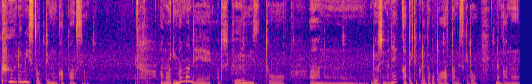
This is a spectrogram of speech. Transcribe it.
クールミストっていうものを買ったんですよ。あの今まで私クールミストあの両親がね買ってきてくれたことはあったんですけどなんかあの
